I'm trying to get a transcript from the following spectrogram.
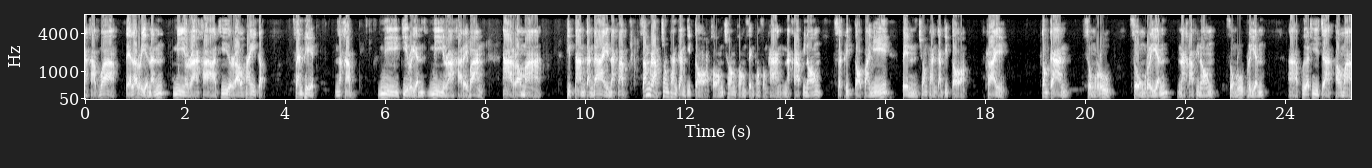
นะครับ ว่าแต่ละเหรียญนั้นมีราคาที่เราให้กับแฟนเพจนะครับ มีกี่เหรียญมีราคาใดบ้าง อ่าเรามาติดตามกันได้นะครับสำหรับช่องทางการติดต่อของช่องของแสงทองสองทางนะครับ พี่น้องสคริปต์ต่อไปนี้เป็นช่องทางการติดต่อ ใครต้องการส่งรูปส่งเหรียญนะครับ พี่น้องส่งรูปเหรียญอ่าเพื่อที่จะเอามา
